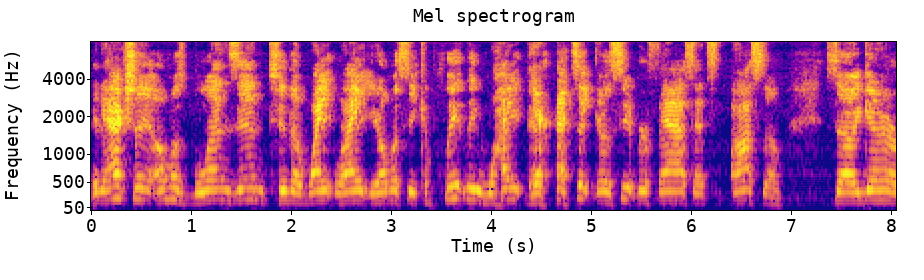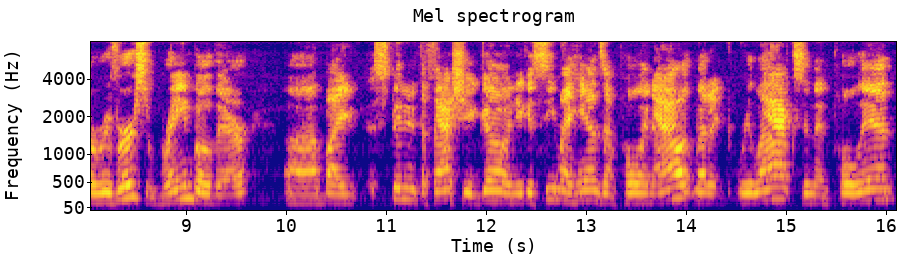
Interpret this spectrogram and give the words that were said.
it actually almost blends into the white light. You almost see completely white there as it goes super fast. That's awesome. So you get a reverse rainbow there uh, by spinning it the faster you go. And you can see my hands, I'm pulling out, let it relax, and then pull in.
